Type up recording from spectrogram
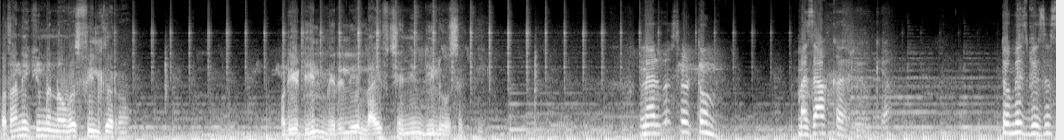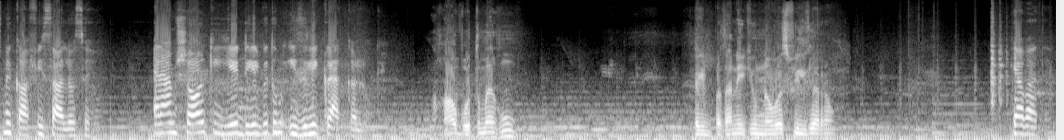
पता नहीं क्यों मैं नर्वस फील कर रहा हूँ। और ये डील मेरे लिए लाइफ चेंजिंग डील हो सकती है। नर्वस और तुम? मज़ाक कर रहे हो क्या? तुम इस बिज़नेस में काफ़ी सालों से हो एंड आई एम श्योर कि ये डील भी तुम इजीली क्रैक कर लोगे। हाँ वो तो मैं हूँ। लेकिन पता नहीं क्यों नर्वस फील कर रहा हूँ। क्या बात है?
